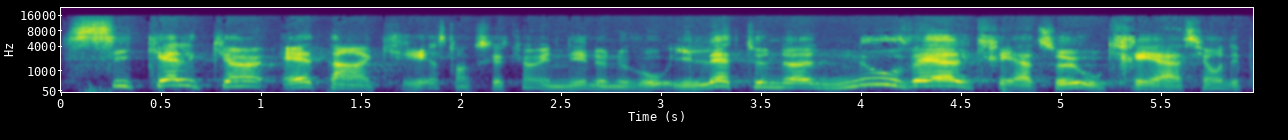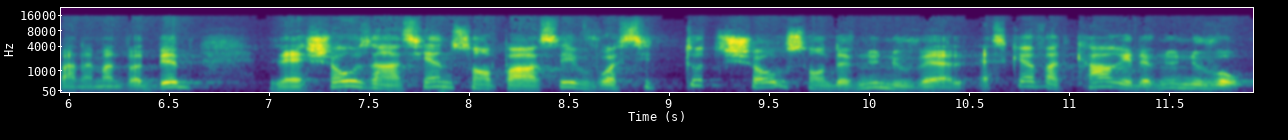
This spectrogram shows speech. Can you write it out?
Si quelqu'un est en Christ, donc si quelqu'un est né de nouveau, il est une nouvelle créature ou création, dépendamment de votre Bible. Les choses anciennes sont passées, voici toutes choses sont devenues nouvelles. Est-ce que votre corps est devenu nouveau?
